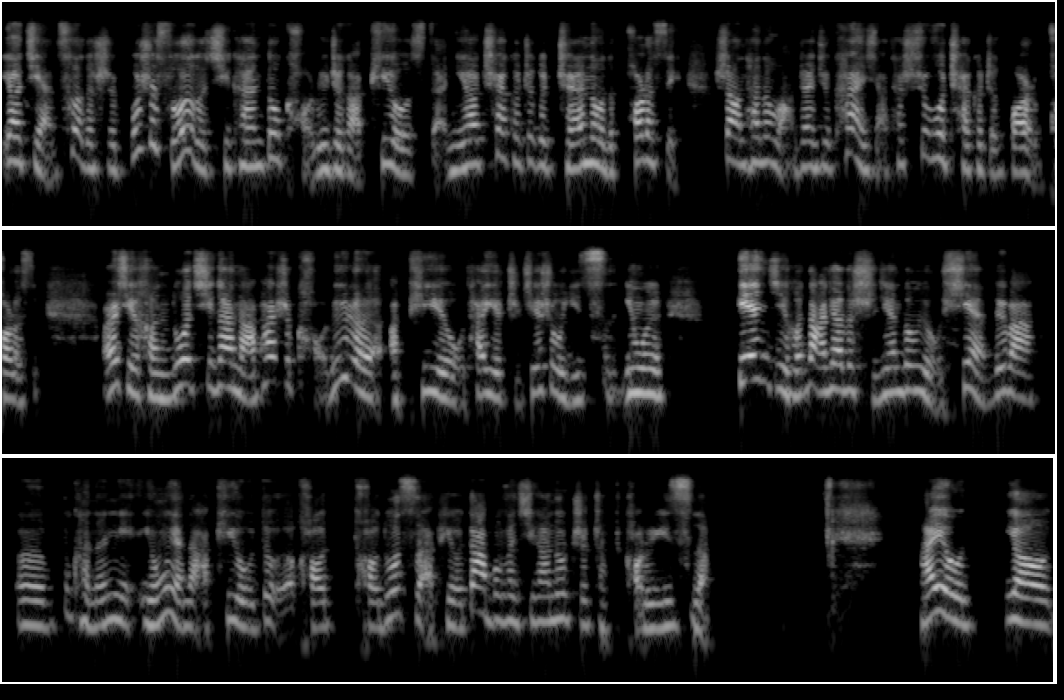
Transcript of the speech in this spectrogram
要检测的是，不是所有的期刊都考虑这个 appeals 的。你要 check 这个 journal 的 policy，上它的网站去看一下，它是否 check 这个 policy。而且很多期刊哪怕是考虑了 appeal，它也只接受一次，因为编辑和大家的时间都有限，对吧？呃，不可能你永远的 appeal 都好好多次 appeal，大部分期刊都只考虑一次。还有要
